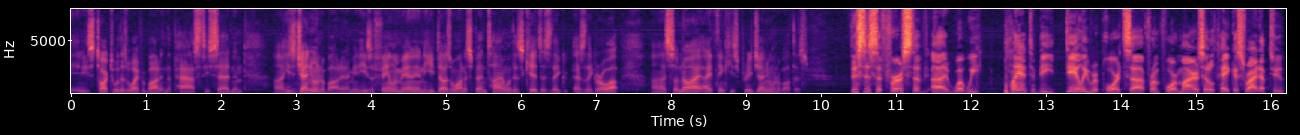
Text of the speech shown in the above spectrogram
he's talked with his wife about it in the past. He said, and uh, he's genuine about it. I mean, he's a family man, and he does want to spend time with his kids as they as they grow up. Uh, so no, I, I, think he's pretty genuine about this. This is the first of uh, what we plan to be daily reports uh, from Fort Myers. It'll take us right up to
